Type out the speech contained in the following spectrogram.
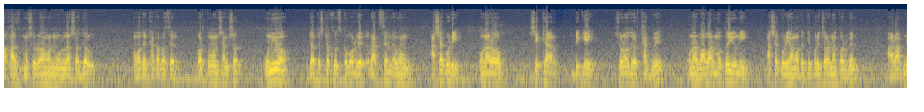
আলহাজ মশুর রহমান মোল্লা সজল আমাদের ঢাকা বাসের বর্তমান সাংসদ, উনিও যথেষ্ট খোঁজখবর রাখছেন এবং আশা করি ওনারও শিক্ষার দিকে সুনজর থাকবে। ওনার বাবার মতোই উনি আশা করি আমাদেরকে পরিচালনা করবেন। আর আপনি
